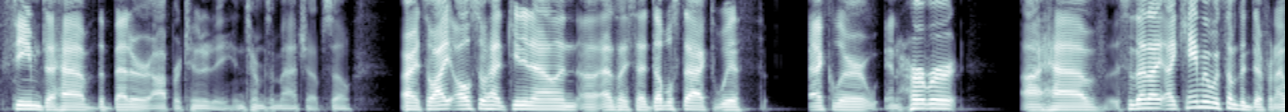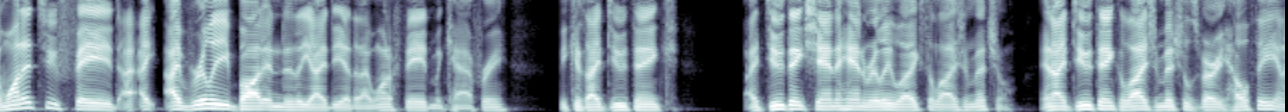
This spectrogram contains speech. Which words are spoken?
seem to have the better opportunity in terms of matchup. So, all right. So I also had Keenan Allen, uh, as I said, double stacked with Ekeler and Herbert. I have so then I, I came in with something different. I wanted to fade. I, I really bought into the idea that I want to fade McCaffrey because I do think I do think Shanahan really likes Elijah Mitchell. And I do think Elijah Mitchell's very healthy, and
